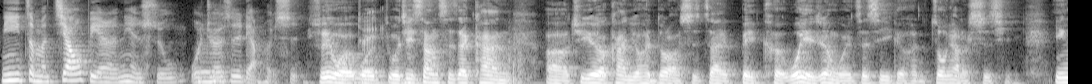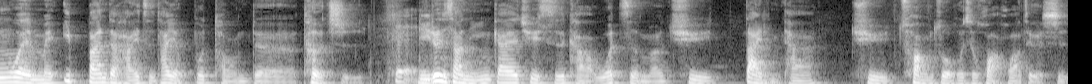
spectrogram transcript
你怎么教别人念书，我觉得是两回事。嗯、所以我我我其实上次在看。呃，去又要看有很多老师在备课，我也认为这是一个很重要的事情，因为每一班的孩子他有不同的特质，理论上你应该去思考我怎么去带领他去创作或是画画这个事。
